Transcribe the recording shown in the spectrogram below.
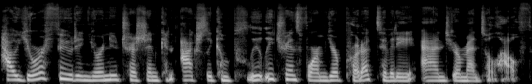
how your food and your nutrition can actually completely transform your productivity and your mental health.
